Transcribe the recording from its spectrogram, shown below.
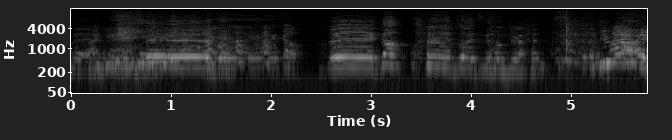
I I can't. Fickle. Fickle. That's why it's called dreads. You I guys,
